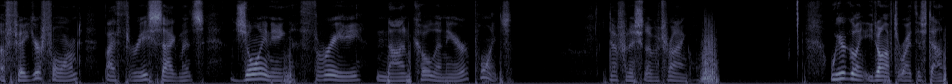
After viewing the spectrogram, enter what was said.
of figure formed by three segments joining three non-collinear points. Definition of a triangle we're going, you don't have to write this down,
